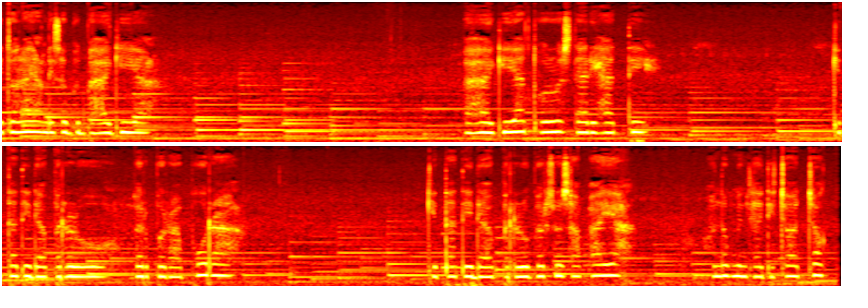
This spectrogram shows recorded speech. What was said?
Itulah yang disebut bahagia. Bahagia tulus dari hati. Kita tidak perlu berpura-pura. Kita tidak perlu bersusah payah untuk menjadi cocok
